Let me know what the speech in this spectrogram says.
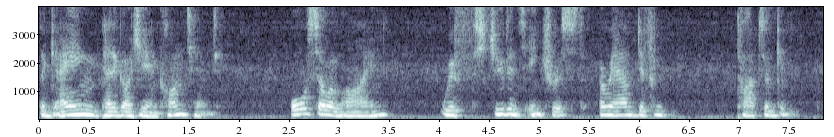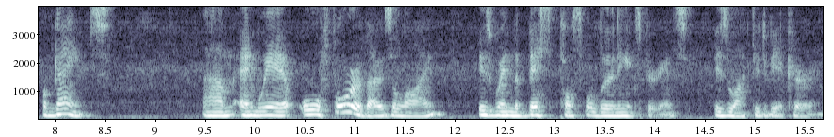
the game pedagogy and content also align with students' interest around different types of, of games. Um, and where all four of those align is when the best possible learning experience is likely to be occurring.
